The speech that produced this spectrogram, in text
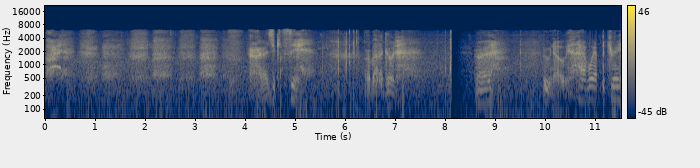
Alright. Alright, as you can see, we're about a good, alright, who knows, halfway up the tree,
